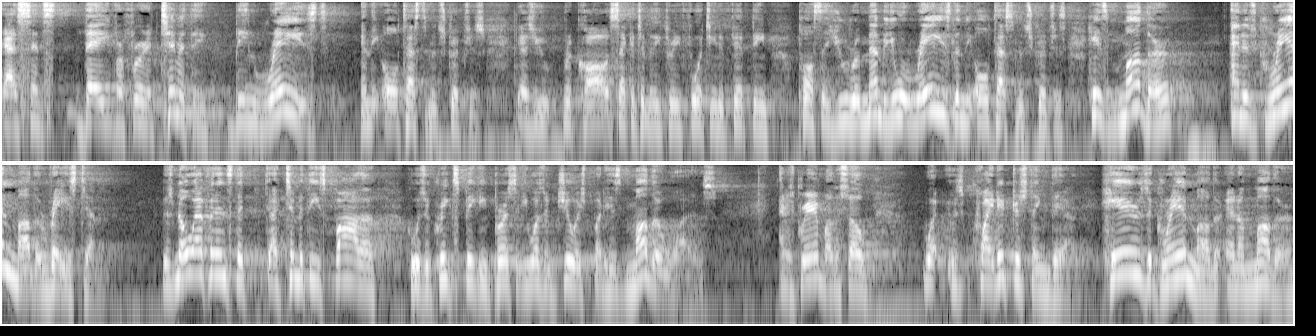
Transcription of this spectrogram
as since they refer to Timothy being raised in the Old Testament scriptures. As you recall, 2 Timothy 3 14 and 15, Paul says, You remember, you were raised in the Old Testament scriptures. His mother and his grandmother raised him. There's no evidence that uh, Timothy's father, who was a Greek speaking person, he wasn't Jewish, but his mother was, and his grandmother. So, what was quite interesting there here's a grandmother and a mother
